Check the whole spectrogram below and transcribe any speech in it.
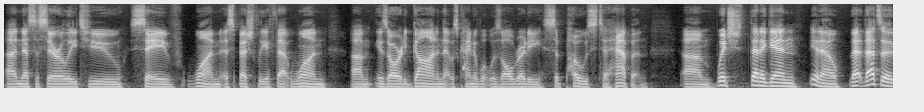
uh, necessarily to save one especially if that one um, is already gone and that was kind of what was already supposed to happen. Um, which then again you know that that's a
